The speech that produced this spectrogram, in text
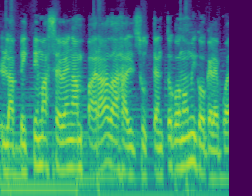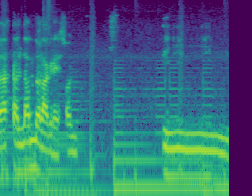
las víctimas se ven amparadas al sustento económico que le pueda estar dando el agresor. Y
